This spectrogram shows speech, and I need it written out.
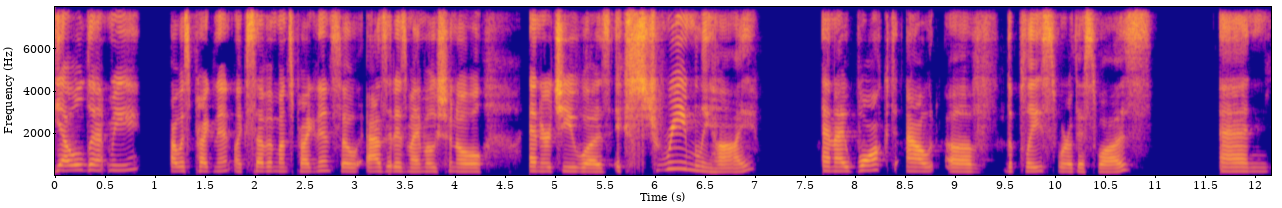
yelled at me. I was pregnant, like seven months pregnant. So, as it is, my emotional energy was extremely high. And I walked out of the place where this was. And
